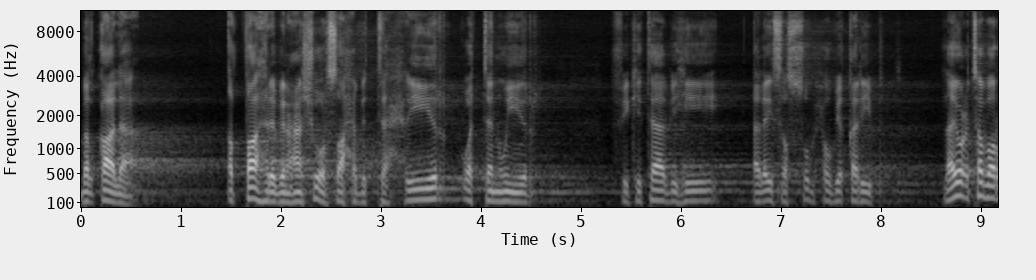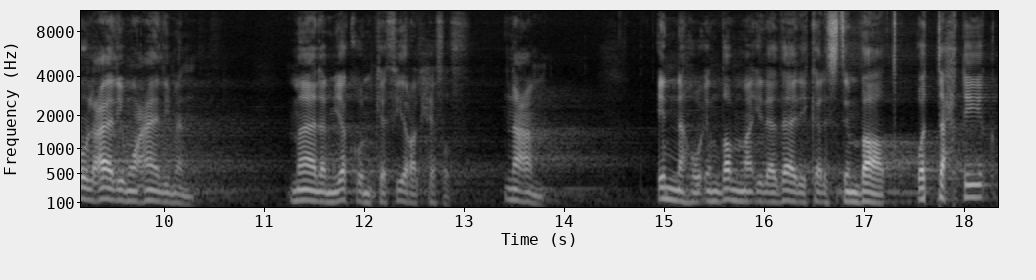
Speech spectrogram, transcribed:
بل قال الطاهر بن عاشور صاحب التحرير والتنوير في كتابه أليس الصبح بقريب؟ لا يعتبر العالم عالما ما لم يكن كثير الحفظ. نعم إنه إن ضم إلى ذلك الاستنباط والتحقيق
